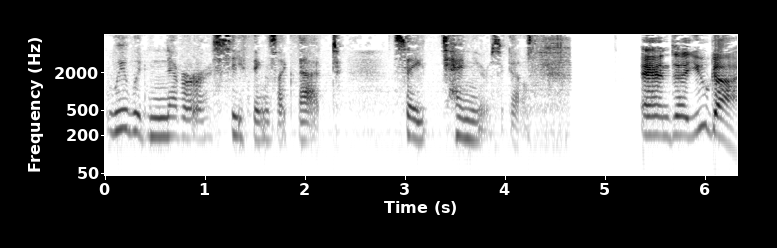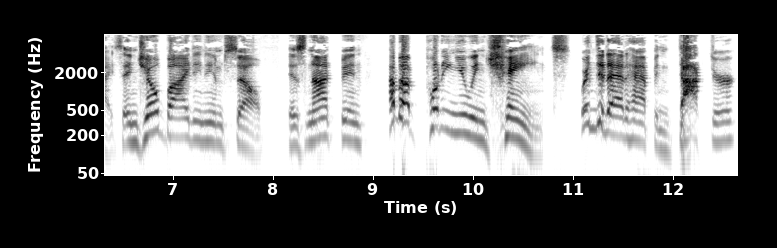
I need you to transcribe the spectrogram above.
we would never see things like that, say, 10 years ago. And uh, you guys, and Joe Biden himself has not been. How about putting you in chains? When did that happen, doctor?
